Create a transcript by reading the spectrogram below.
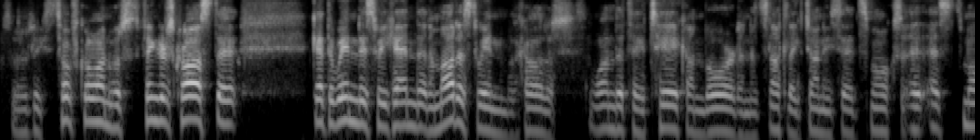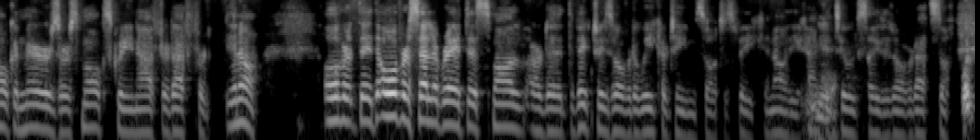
Absolutely It's tough going, but fingers crossed to get the win this weekend and a modest win, we'll call it one that they take on board. And it's not like Johnny said, smokes a, a smoke and mirrors or smoke screen after that. For you know, over they, they over celebrate the small or the, the victories over the weaker teams, so to speak. You know, you can't Yeah. get too excited over that stuff. But,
